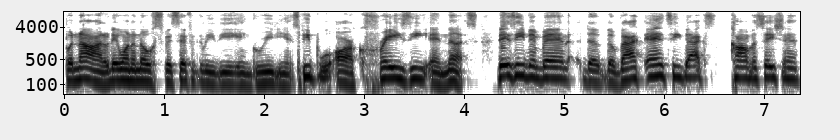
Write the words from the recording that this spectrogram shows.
But nah, they want to know specifically the ingredients. People are crazy and nuts. There's even been the the vac- anti-vax conversation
